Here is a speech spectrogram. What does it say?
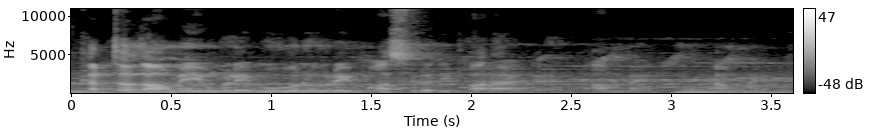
கர்த்ததாமே உங்களை ஒவ்வொருவரையும் ஆசீர்வதிப்பாராக. ஆமன்.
